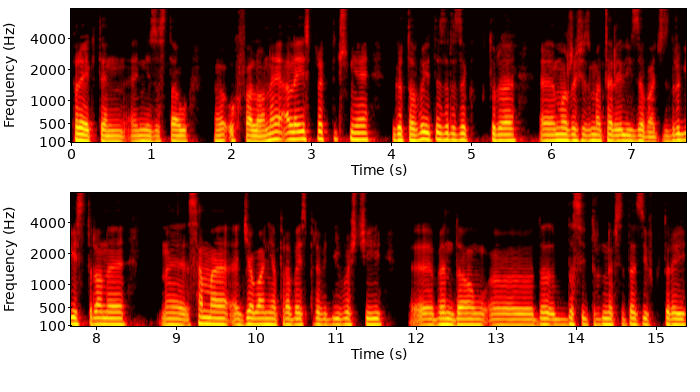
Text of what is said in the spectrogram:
Projekt ten nie został e, uchwalony, ale jest praktycznie gotowy i to jest ryzyko, które może się zmaterializować. Z drugiej strony same działania Prawa i Sprawiedliwości E, będą e, do, dosyć trudne w sytuacji, w której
